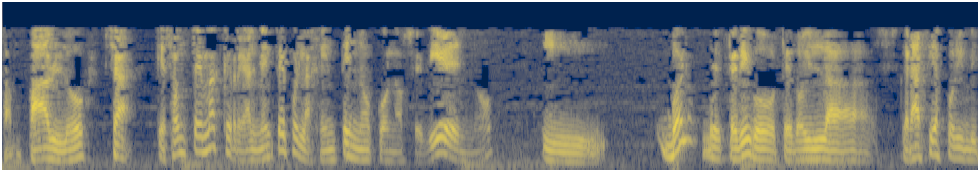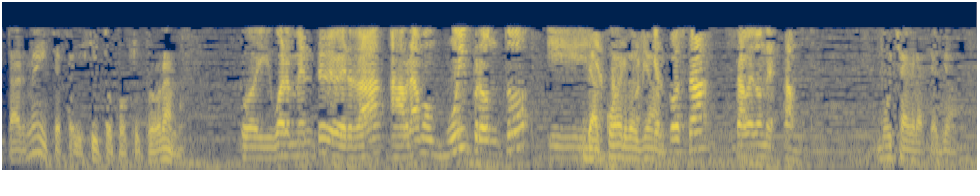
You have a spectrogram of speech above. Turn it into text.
San Pablo, o sea, que son temas que realmente pues la gente no conoce bien, ¿no? Y, bueno, pues te digo, te doy las gracias por invitarme y te felicito por tu programa. Pues igualmente, de verdad, hablamos muy pronto y de acuerdo, cualquier cosa sabe dónde estamos. Muchas gracias, John.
